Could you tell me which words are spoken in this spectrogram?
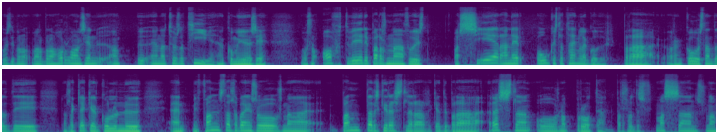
Veist, ég bara- maður er búin að horfa á hann síðan hann- hérna 2010, hann kom í USA og oft verið bara svona, þú veist maður sér hann er ógeðslega tæknilega góður bara orðin góðu standardi náttúrulega geggjaður gólunu en mér fannst alltaf bara eins og svona bandarski wrestlerar getur bara wrestlan og svona brotaðan bara svolítið smassaðan svona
